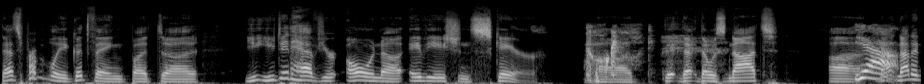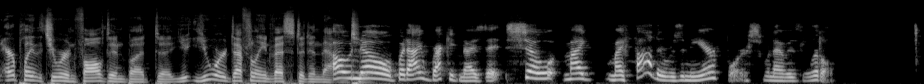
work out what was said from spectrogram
That's probably a good thing. But uh, you you did have your own uh, aviation scare. Uh, th- that that was not. Uh, Yeah. not, not an airplane that you were involved in, but uh, you you were definitely invested in that. Oh no, but I recognized it. So my my father was in the Air Force when I was little,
